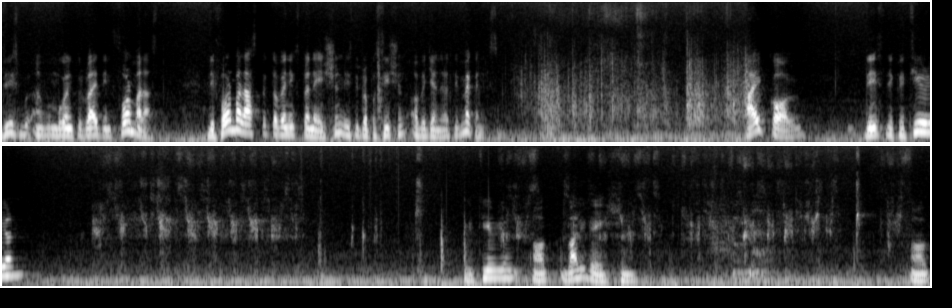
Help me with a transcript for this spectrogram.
This I'm going to write the informal aspect. The formal aspect of any explanation is the proposition of a generative mechanism. I call this the criterion criterion of validation of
